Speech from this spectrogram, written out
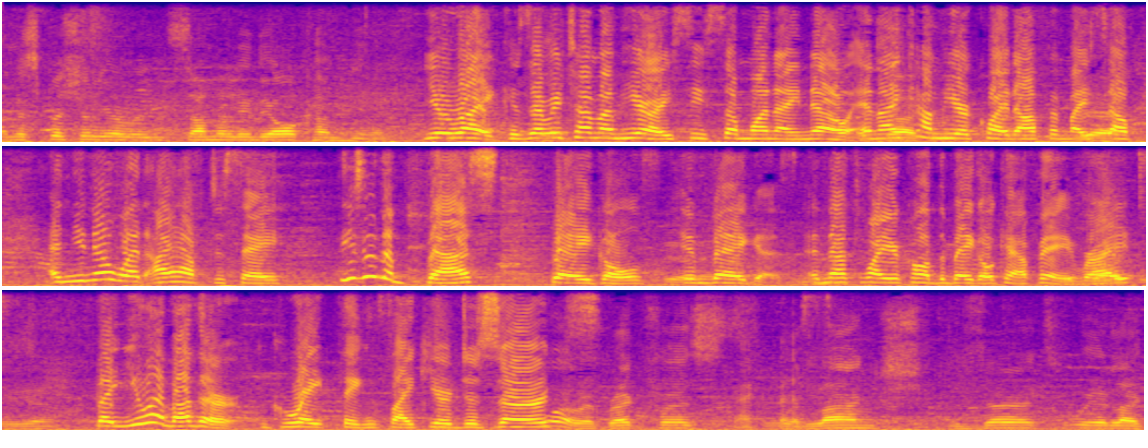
and especially in Summerlin, they all come here. you're right, because every time I'm here, I see someone I know, and I come here quite often myself. And you know what? I have to say, these are the best bagels in Vegas, and that's why you're called the Bagel Cafe, right? Yeah. But you have other great things like your desserts. Well, breakfast, Breakfast. lunch, desserts. We're like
